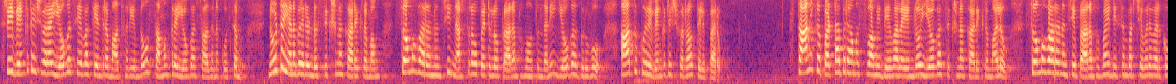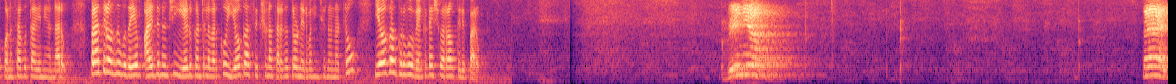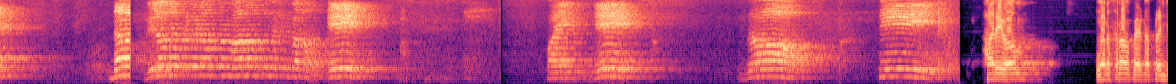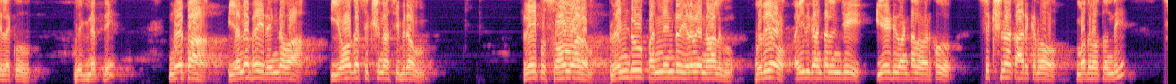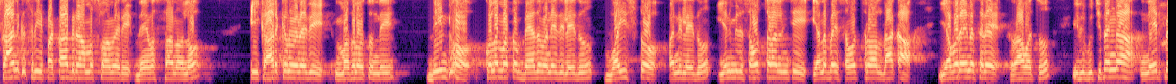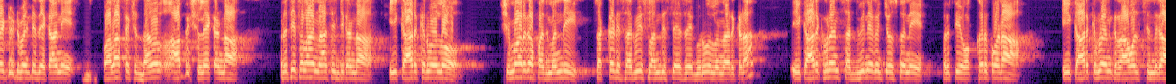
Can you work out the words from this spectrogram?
శ్రీ వెంకటేశ్వర యోగ సేవా కేంద్రం ఆధ్వర్యంలో సమగ్ర యోగా సాధన కోసం నూట ఎనభై రెండు శిక్షణ కార్యక్రమం సోమవారం నుంచి నర్సరావుపేటలో ప్రారంభమవుతుందని యోగా గురువు ఆతుకూరి వెంకటేశ్వరరావు తెలిపారు. స్థానిక పట్టాభిరామస్వామి దేవాలయంలో యోగా శిక్షణ కార్యక్రమాలు సోమవారం నుంచి ప్రారంభమై డిసెంబర్ చివరి వరకు కొనసాగుతాయని అన్నారు. ప్రతిరోజు ఉదయం ఐదు నుంచి ఏడు గంటల వరకు యోగా శిక్షణ తరగతులు నిర్వహించనున్నట్లు యోగా గురువు వెంకటేశ్వరరావు తెలిపారు. విన్యాసం. స్టేట్ ద విలోమ త్రికోణాసనం వామాసనం దక్షిణపాదం ఎయిట్ ఫైవ్ ఎయిట్ ద తీన్ హరి ఓం నరసరావుపేట ప్రజలకు విజ్ఞప్తి. నూట ఎనభై రెండవ యోగ శిక్షణ శిబిరం రేపు సోమవారం రెండు పన్నెండు ఇరవై నాలుగు ఉదయం ఐదు గంటల నుంచి ఏడు గంటల వరకు శిక్షణ కార్యక్రమం మొదలవుతుంది. స్థానిక శ్రీ పట్టాభిరామస్వామి దేవస్థానంలో ఈ కార్యక్రమం అనేది మొదలవుతుంది. దీంట్లో కుల మతం భేదం అనేది లేదు వయసుతో పని లేదు. ఎనిమిది సంవత్సరాల నుంచి ఎనభై సంవత్సరాల దాకా ఎవరైనా సరే రావచ్చు. ఇది ఉచితంగా నేర్పేటటువంటిదే కానీ ఫలాపేక్ష ధన ఆపేక్ష లేకుండా ప్రతిఫలాన్ని ఆశించకుండా ఈ కార్యక్రమంలో సుమారుగా పది మంది చక్కటి సర్వీసులు అందిస్తేసే గురువులు ఉన్నారు ఇక్కడ. ఈ కార్యక్రమాన్ని సద్వినియోగం చేసుకొని ప్రతి ఒక్కరు కూడా ఈ కార్యక్రమానికి రావాల్సిందిగా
